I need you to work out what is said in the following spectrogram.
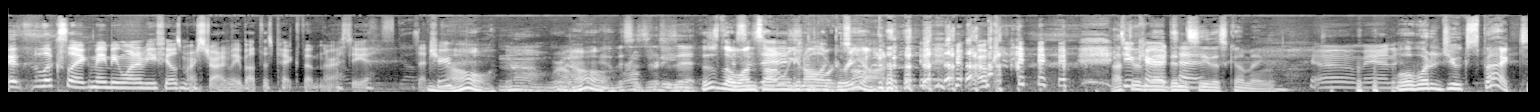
it looks like maybe one of you feels more strongly about this pick than the rest of you. Is that true? No. No, we're all- no. yeah, this is- this is it. This is the This one is song it? we can all agree on. okay. I have Do to you admit, care I didn't see this coming. Oh man. well, what did you expect?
